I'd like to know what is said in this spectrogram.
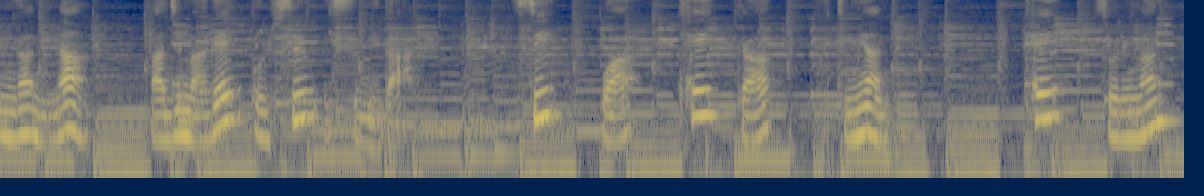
중간이나 마지막에 올 수 있습니다. C와 K가 붙으면 K 소리만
